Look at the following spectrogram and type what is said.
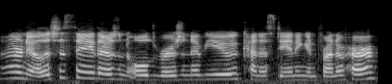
I don't know, let's just say there's an old version of you kind of standing in front of her.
